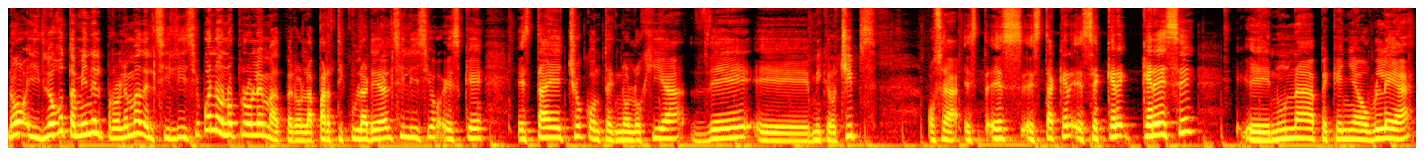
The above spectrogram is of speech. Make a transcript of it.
No, y luego también el problema del silicio, bueno, no problema, pero la particularidad del silicio es que está hecho con tecnología de eh, microchips. O sea, es, es- está, se cre- crece en una pequeña oblea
